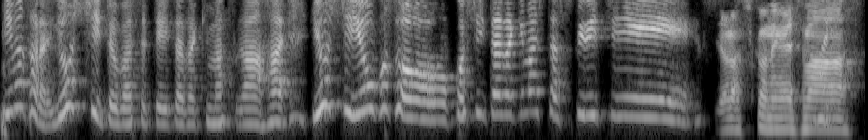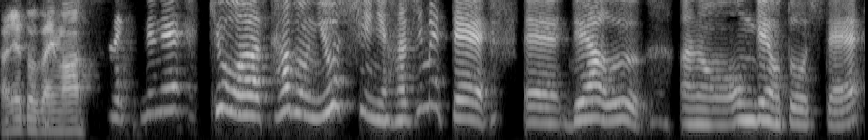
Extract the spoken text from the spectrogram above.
今からヨッシーと呼ばせていただきますが、はい。ヨッシーようこそお越しいただきました、スピリッチに。よろしくお願いします。はい、ありがとうございます。はい。でね、今日は多分ヨッシーに初めて、えー、出会う、あの、音源を通して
